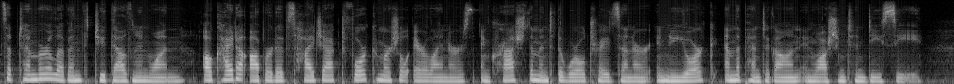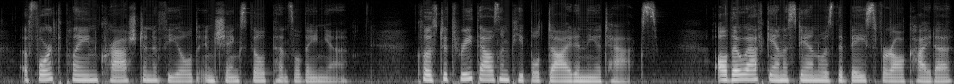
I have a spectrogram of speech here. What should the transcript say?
September 11, 2001, Al Qaeda operatives hijacked four commercial airliners and crashed them into the World Trade Center in New York and the Pentagon in Washington, D.C. A fourth plane crashed in a field in Shanksville, Pennsylvania. Close to 3,000 people died in the attacks. Although Afghanistan was the base for Al Qaeda,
